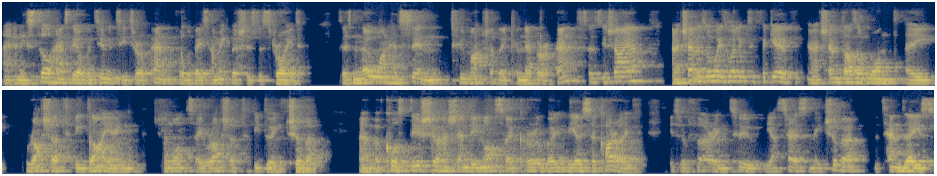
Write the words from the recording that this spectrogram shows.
and he still has the opportunity to repent before the Beis Hamikdash is destroyed. Says no one has sinned too much that they can never repent, says Yeshaya. And Hashem is always willing to forgive. And Hashem doesn't want a rasha to be dying, Hashem wants a rasha to be doing tshuva. Um, of course, Dirshu Hashem b'matzo, b'yosa karov, is referring to the Aseret and the Tshuva, the 10 days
